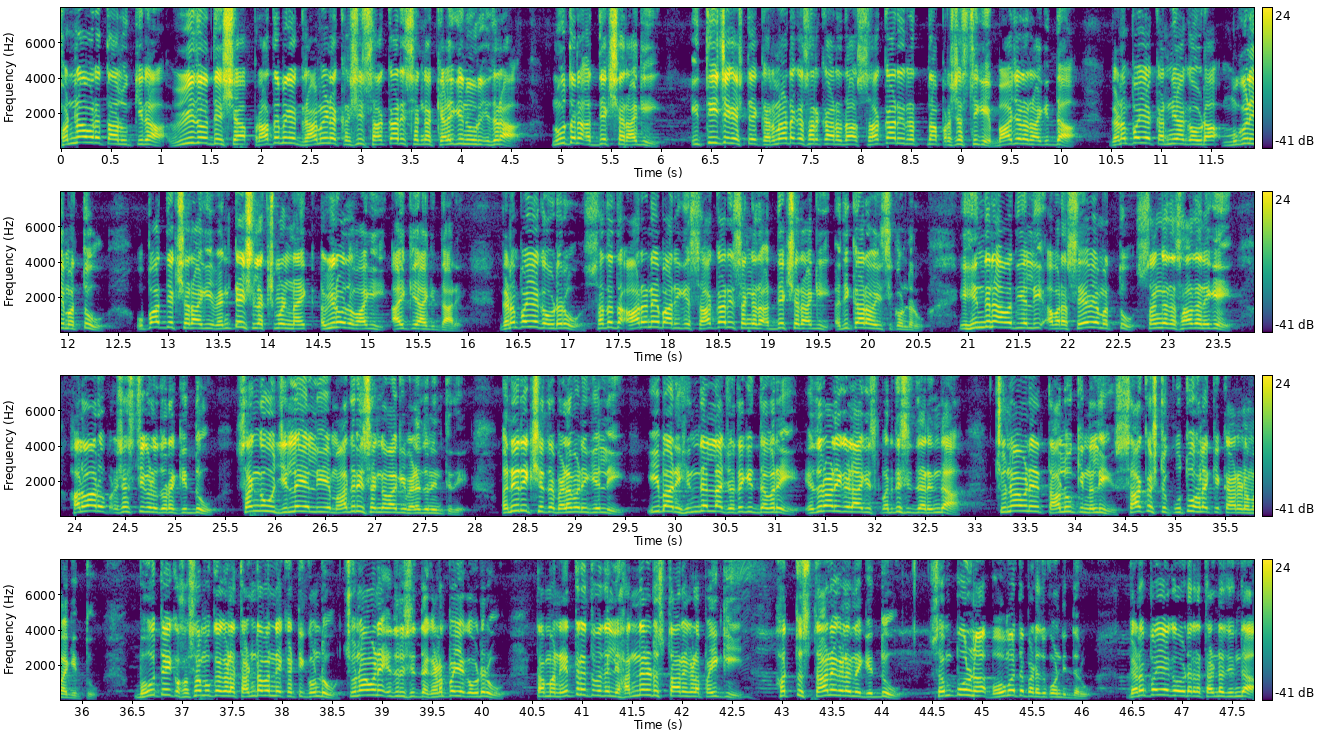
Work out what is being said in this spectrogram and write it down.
ಹೊನ್ನಾವರ ತಾಲೂಕಿನ ವಿವಿಧೋದ್ದೇಶ ಪ್ರಾಥಮಿಕ ಗ್ರಾಮೀಣ ಕೃಷಿ ಸಹಕಾರಿ ಸಂಘ ಕೆಳಗಿನೂರು ಇದರ ನೂತನ ಅಧ್ಯಕ್ಷರಾಗಿ ಇತ್ತೀಚೆಗಷ್ಟೇ ಕರ್ನಾಟಕ ಸರ್ಕಾರದ ಸಹಕಾರಿ ರತ್ನ ಪ್ರಶಸ್ತಿಗೆ ಭಾಜನರಾಗಿದ್ದ ಗಣಪಯ್ಯ ಕನ್ಯಾಗೌಡ ಮುಗುಳಿ ಮತ್ತು ಉಪಾಧ್ಯಕ್ಷರಾಗಿ ವೆಂಕಟೇಶ್ ಲಕ್ಷ್ಮಣ್ ನಾಯ್ಕ್ ಅವಿರೋಧವಾಗಿ ಆಯ್ಕೆಯಾಗಿದ್ದಾರೆ. ಗಣಪಯ್ಯ ಗೌಡರು ಸತತ ಆರನೇ ಬಾರಿಗೆ ಸಹಕಾರಿ ಸಂಘದ ಅಧ್ಯಕ್ಷರಾಗಿ ಅಧಿಕಾರ ವಹಿಸಿಕೊಂಡರು. ಈ ಹಿಂದಿನ ಅವಧಿಯಲ್ಲಿ ಅವರ ಸೇವೆ ಮತ್ತು ಸಂಘದ ಸಾಧನೆಗೆ ಹಲವಾರು ಪ್ರಶಸ್ತಿಗಳು ದೊರಕಿದ್ದು ಸಂಘವು ಜಿಲ್ಲೆಯಲ್ಲಿಯೇ ಮಾದರಿ ಸಂಘವಾಗಿ ಬೆಳೆದು ನಿಂತಿದೆ. ಅನಿರೀಕ್ಷಿತ ಬೆಳವಣಿಗೆಯಲ್ಲಿ ಈ ಬಾರಿ ಹಿಂದೆಲ್ಲ ಜೊತೆಗಿದ್ದವರೇ ಎದುರಾಳಿಗಳಾಗಿ ಸ್ಪರ್ಧಿಸಿದ್ದರಿಂದ ಚುನಾವಣೆ ತಾಲೂಕಿನಲ್ಲಿ ಸಾಕಷ್ಟು ಕುತೂಹಲಕ್ಕೆ ಕಾರಣವಾಗಿತ್ತು. ಬಹುತೇಕ ಹೊಸ ಮುಖಗಳ ತಂಡವನ್ನೇ ಕಟ್ಟಿಕೊಂಡು ಚುನಾವಣೆ ಎದುರಿಸಿದ್ದ ಗಣಪಯ್ಯಗೌಡರು ತಮ್ಮ ನೇತೃತ್ವದಲ್ಲಿ ಹನ್ನೆರಡು ಸ್ಥಾನಗಳ ಪೈಕಿ ಹತ್ತು ಸ್ಥಾನಗಳನ್ನು ಗೆದ್ದು ಸಂಪೂರ್ಣ ಬಹುಮತ ಪಡೆದುಕೊಂಡಿದ್ದರು. ಗಣಪಯ್ಯಗೌಡರ ತಂಡದಿಂದ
